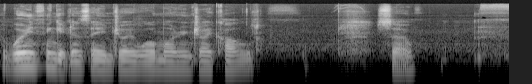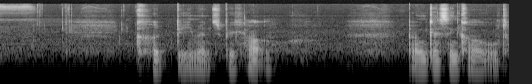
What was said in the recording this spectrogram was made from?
The worrying thing it does say enjoy warm or enjoy cold. So could be meant to be hot. But I'm guessing cold.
